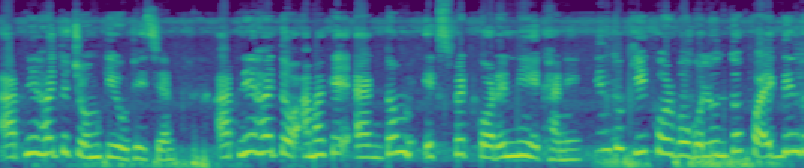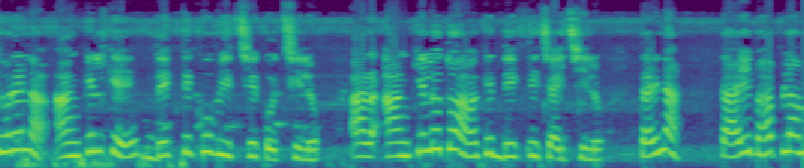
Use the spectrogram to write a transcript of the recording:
আপনি হয়তো চমকে উঠেছেন। আপনি হয়তো আমাকে একদম এক্সপেক্ট করেননি এখানে। কিন্তু কি করব বলুন তো? কয়েকদিন ধরে না আঙ্কেলকে দেখতে খুব ইচ্ছে করছিল। আর আঙ্কেলও তো আমাকে দেখতে চাইছিল। তাই না? তাই ভাবলাম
